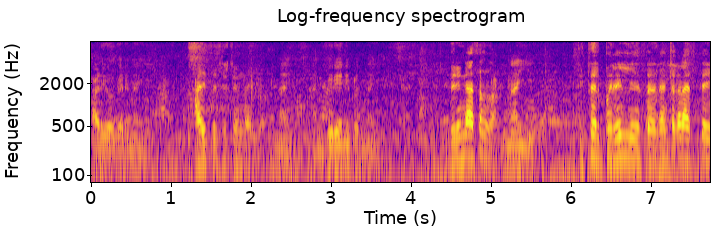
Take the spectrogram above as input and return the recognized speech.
थाळी वगैरे नाही खायचं सिस्टम नाही आहे. नाही आणि बिर्याणी पण नाही बिर्याणी असेल ना? नाही तिथं भरेल सर. त्यांच्याकडे असते.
